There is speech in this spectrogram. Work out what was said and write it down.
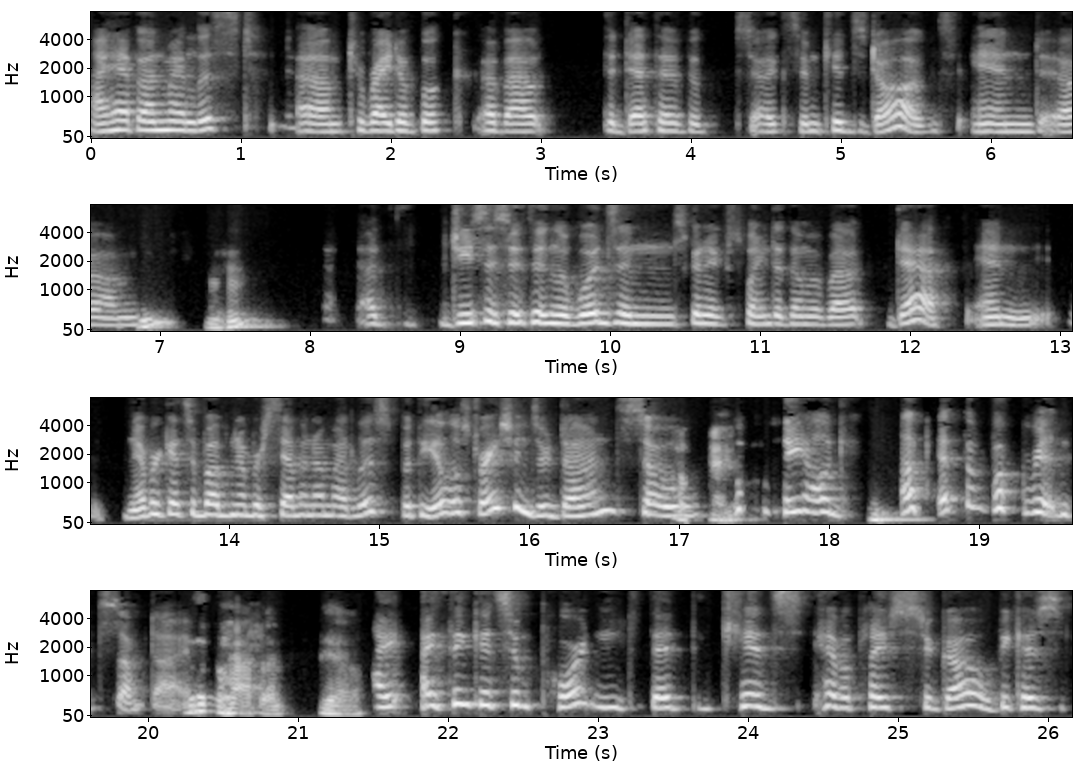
I have on my list um, to write a book about the death of uh, some kids' dogs. And um, hmm uh, Jesus is in the woods and is going to explain to them about death. And never gets above number seven on my list, but the illustrations are done. So Okay, hopefully I'll, I'll get the book written sometime. it'll happen. Yeah. I, I think it's important that kids have a place to go because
